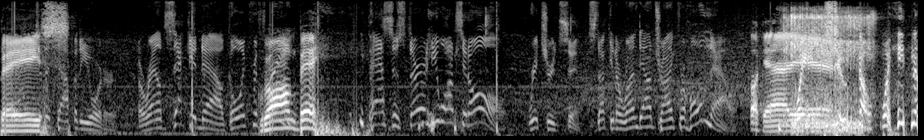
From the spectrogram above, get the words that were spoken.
To the Base. top of the order. Around second now, going for Wrong base. Passes third. He wants it all. Richardson stuck in a rundown, trying for home now. Fuck out of Wait, here. shoot. No, wait, no,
